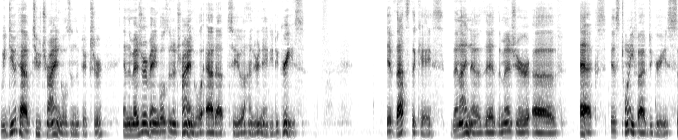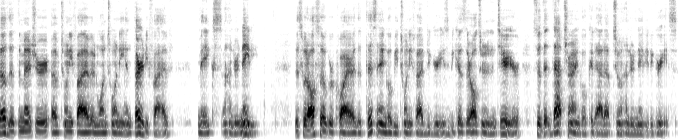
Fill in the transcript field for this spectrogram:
we do have two triangles in the picture, and the measure of angles in a triangle add up to 180 degrees. If that's the case, then I know that the measure of x is 25 degrees, so that the measure of 25 and 120 and 35 makes 180. This would also require that this angle be 25 degrees because they're alternate interior, so that that triangle could add up to 180 degrees.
